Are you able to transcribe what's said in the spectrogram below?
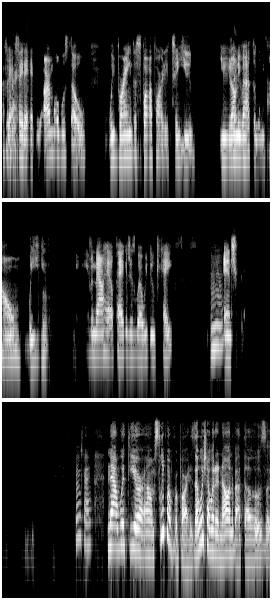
I forgot right. to say that we are mobile, so we bring the spa party to you. You don't even have to leave home. We even now have packages where we do cakes mm-hmm. and Okay. Now with your um, sleepover parties, I wish I would have known about those uh,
